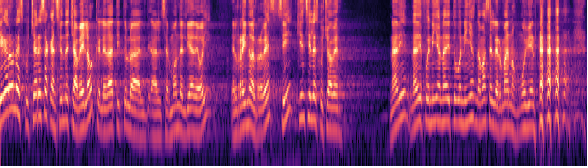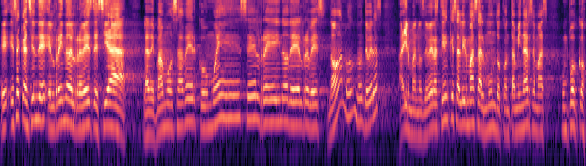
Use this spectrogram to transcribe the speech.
¿Llegaron a escuchar esa canción de Chabelo que le da título al, al sermón del día de hoy? El reino del revés, ¿sí? ¿Quién sí la escuchó? A ver. ¿Nadie? ¿Nadie fue niño? ¿Nadie tuvo niños? Nada más el hermano. Muy bien. Eh, esa canción de El reino del revés decía la de vamos a ver cómo es el reino del revés. No, no, no, de veras. Ay, hermanos, de veras, tienen que salir más al mundo, contaminarse más un poco.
